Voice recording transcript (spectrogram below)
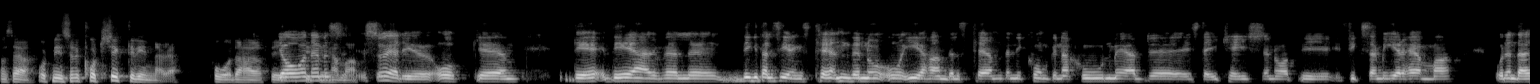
vad ska man säga, åtminstone kortsiktig vinnare på det här att vi Ja, nej, men så, så, är det ju. Och eh, det, det, är väl eh, digitaliseringstrenden och, och e-handelstrenden i kombination med eh, staycation och att vi fixar mer hemma. Och den där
